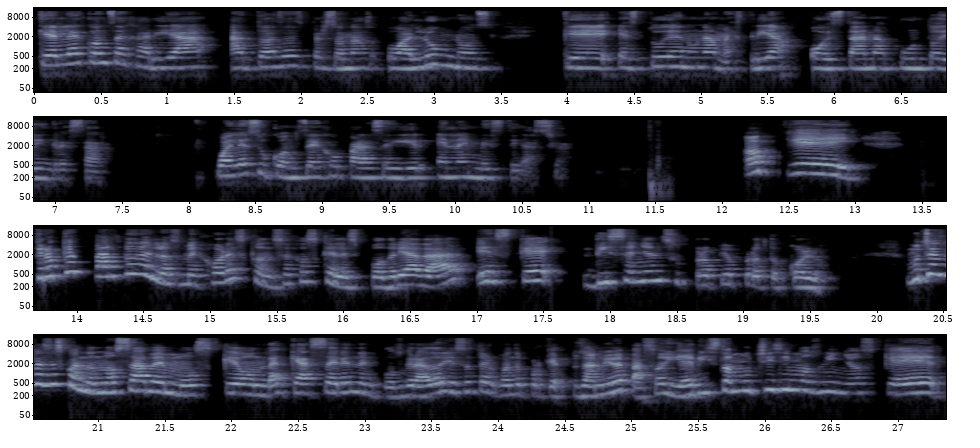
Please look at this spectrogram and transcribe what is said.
¿Qué le aconsejaría a todas esas personas o alumnos que estudian una maestría o están a punto de ingresar? ¿Cuál es su consejo para seguir en la investigación? Ok, creo que parte de los mejores consejos que les podría dar es que diseñen su propio protocolo. Muchas veces cuando no sabemos qué onda, qué hacer en el posgrado, y eso te lo cuento porque pues, a mí me pasó y he visto a muchísimos niños que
